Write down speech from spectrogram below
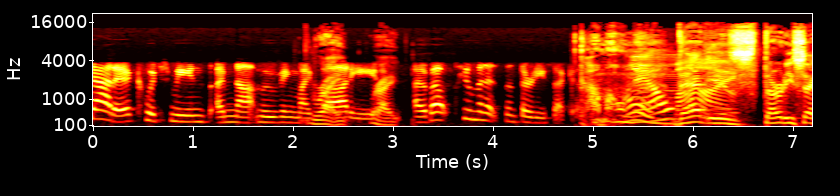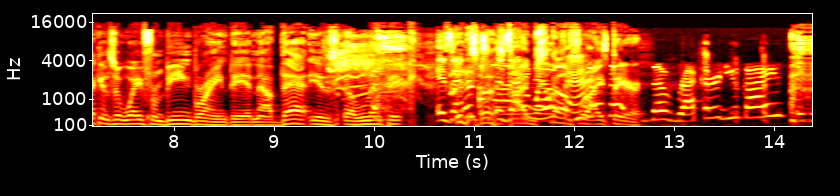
static, which means I'm not moving my Right, body. right. At about two minutes and 30 seconds. Come on oh, now. That is 30 seconds away from being brain dead. Now that is Olympic. Is that a- is that a type real stuff fact? right the, there? The record, you guys, is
